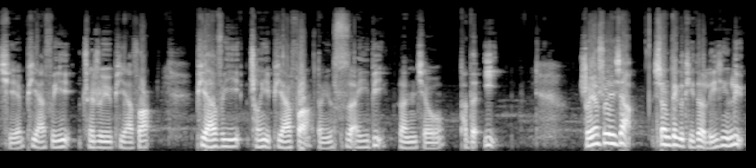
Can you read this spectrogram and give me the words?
且 PF 一垂直于 PF 二，PF 一乘以 PF 二等于四 AB，让你求它的 E。首先说一下。像这个题的离心率，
